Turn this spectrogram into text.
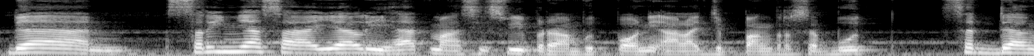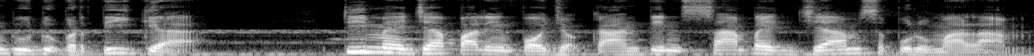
Dan seringnya saya lihat mahasiswi berambut poni ala Jepang tersebut sedang duduk bertiga di meja paling pojok kantin sampai jam 10 malam.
